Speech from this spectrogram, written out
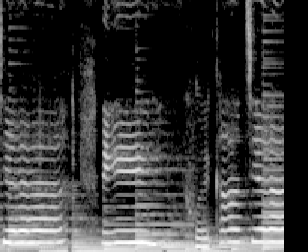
交界，你会看见。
